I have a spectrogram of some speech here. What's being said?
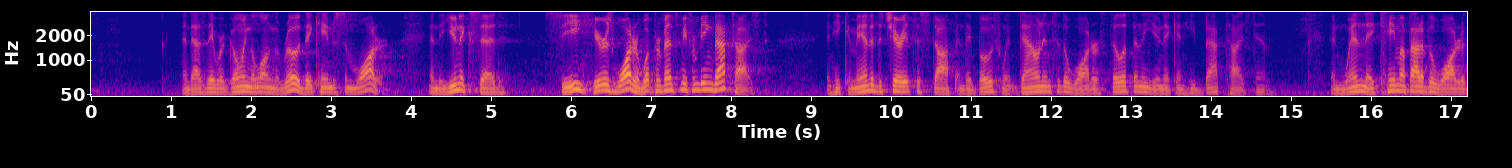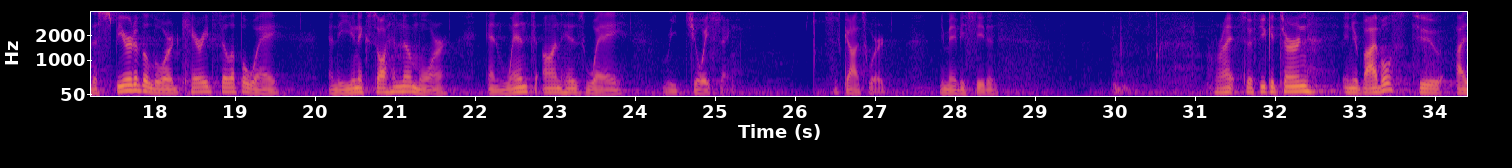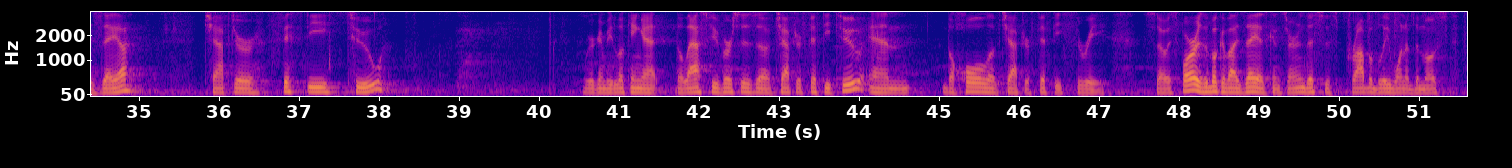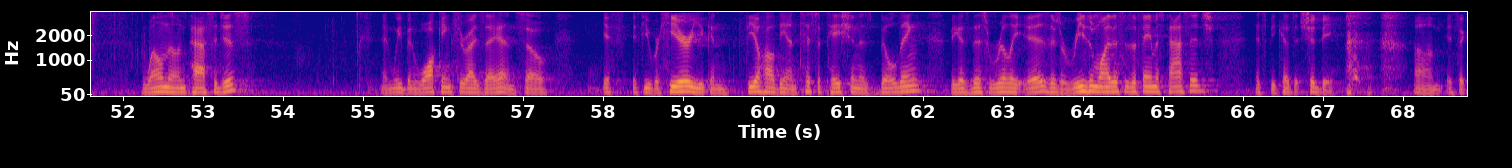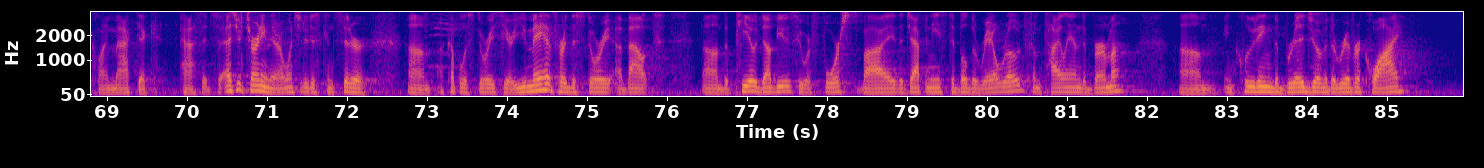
and as they were going along the road, they came to some water. And the eunuch said, See, here's water. What prevents me from being baptized? And he commanded the chariot to stop, and they both went down into the water, Philip and the eunuch, and he baptized him. And when they came up out of the water, the Spirit of the Lord carried Philip away, and the eunuch saw him no more, and went on his way rejoicing. This is God's word. You may be seated. All right, so if you could turn in your Bibles to Isaiah chapter 52. We're going to be looking at the last few verses of chapter 52 and the whole of chapter 53. So, as far as the book of Isaiah is concerned, this is probably one of the most well known passages. And we've been walking through Isaiah, and so if, if you were here, you can feel how the anticipation is building because this really is. There's a reason why this is a famous passage. It's because it should be. um, it's a climactic passage. So as you're turning there, I want you to just consider um, a couple of stories here. You may have heard the story about um, the POWs who were forced by the Japanese to build the railroad from Thailand to Burma, um, including the bridge over the River Kwai.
